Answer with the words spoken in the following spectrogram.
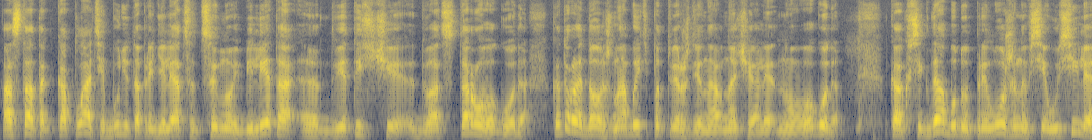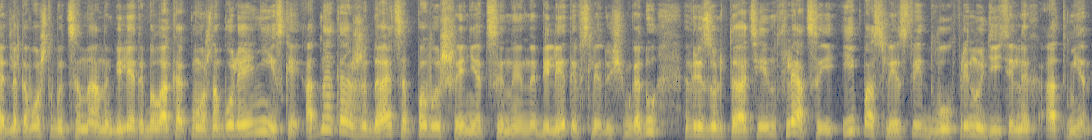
Остаток к оплате будет определяться ценой билета 2022 э, года, которая должна быть подтверждена в начале нового года. Как всегда, будут приложены все усилия для того, чтобы цена на билеты была как можно более низкой. Однако ожидается повышение цены на билеты в следующем году в результате инфляции и последствий двух принудительных отмен.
